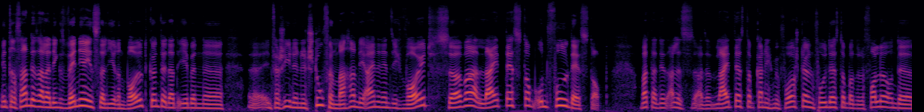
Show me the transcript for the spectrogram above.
Interessant ist allerdings, wenn ihr installieren wollt, könnt ihr das eben äh, äh, in verschiedenen Stufen machen. Die eine nennt sich Void, Server, Light Desktop und Full Desktop. Was das jetzt alles, also Light Desktop kann ich mir vorstellen, Full Desktop, also der volle und der,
